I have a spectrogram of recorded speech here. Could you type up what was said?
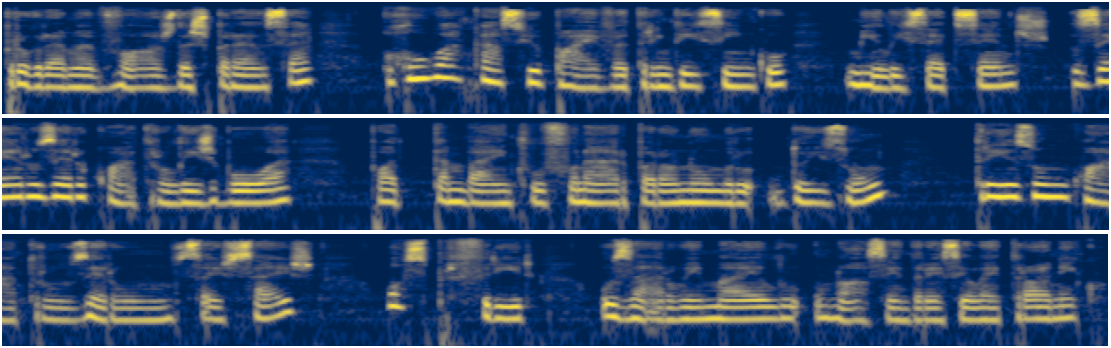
Programa Voz da Esperança, Rua Cássio Paiva 35 1700 004 Lisboa. Pode também telefonar para o número 21 314 0166 ou, se preferir, usar o e-mail, o nosso endereço eletrónico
